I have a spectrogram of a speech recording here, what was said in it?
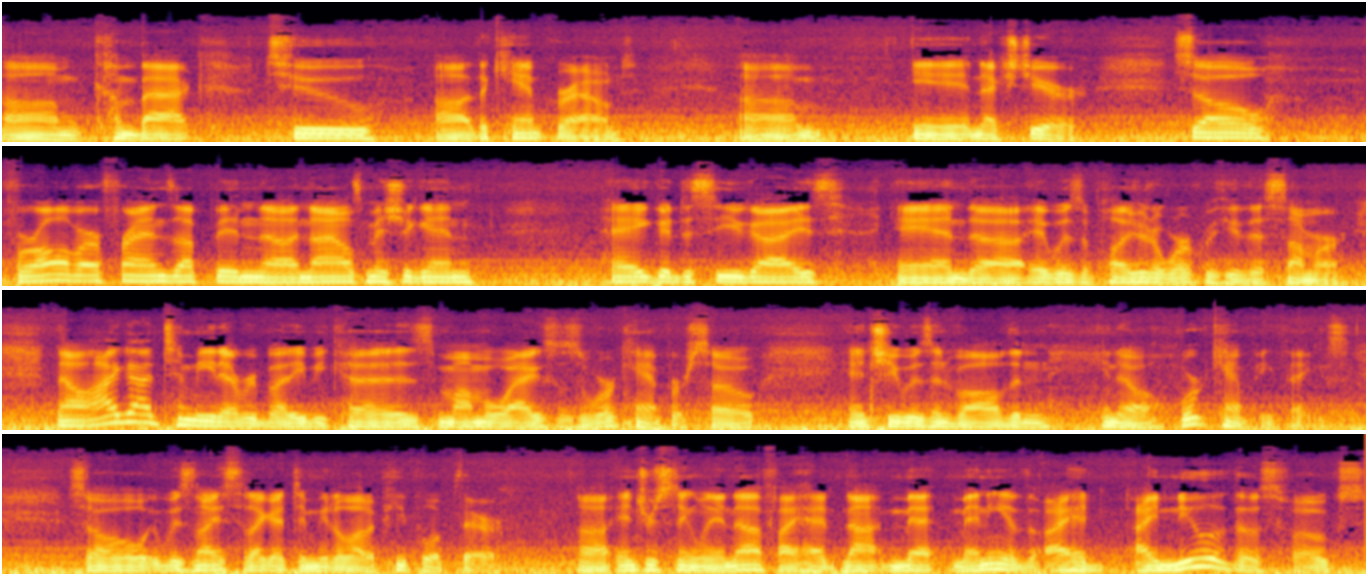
um, come back to uh, the campground um, in next year. So for all of our friends up in uh, Niles, Michigan, hey, good to see you guys. And uh, it was a pleasure to work with you this summer. Now, I got to meet everybody because Mama Wags was a work camper, so, and she was involved in, you know, work camping things. So it was nice that I got to meet a lot of people up there. Uh, interestingly enough, I had not met many of the, I had, I knew of those folks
